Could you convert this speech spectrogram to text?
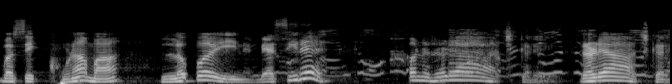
બસ એક ખૂણામાં લપાઈને બેસી રહે. અને રડ્યા જ કરે. રડ્યા જ કરે.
